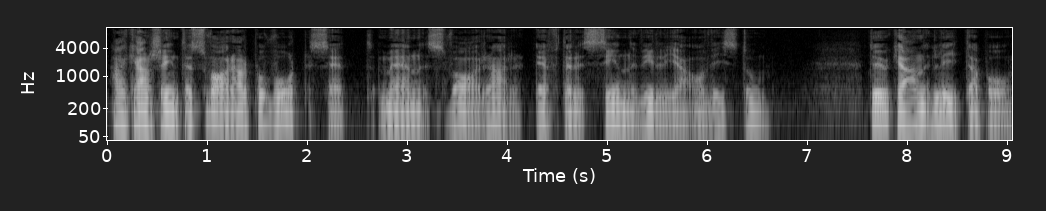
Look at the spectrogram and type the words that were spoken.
Han kanske inte svarar på vårt sätt, men svarar efter sin vilja och visdom. Du kan lita på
